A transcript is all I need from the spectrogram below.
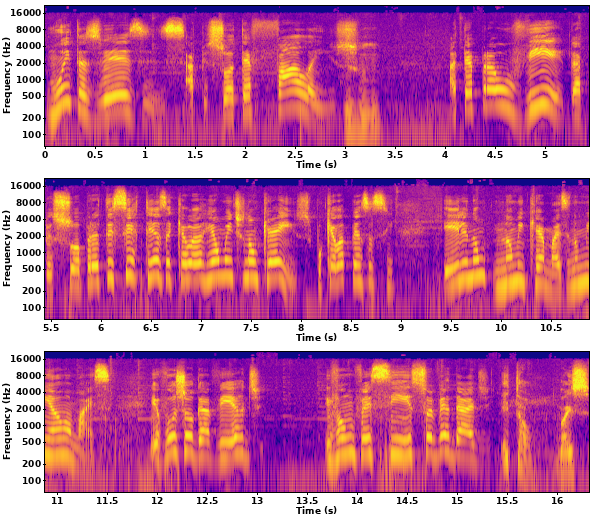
muitas vezes a pessoa até fala isso. Uhum. Até para ouvir da pessoa, para ter certeza que ela realmente não quer isso. Porque ela pensa assim: ele não, não me quer mais, ele não me ama mais. Eu vou jogar verde e vamos ver se isso é verdade. Então, mas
